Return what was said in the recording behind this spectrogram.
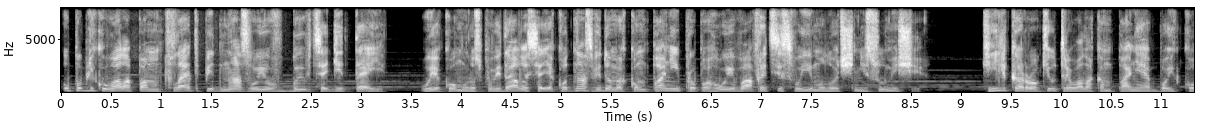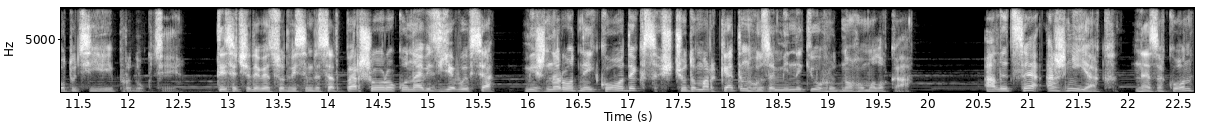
опублікувала памфлет під назвою Вбивця дітей, у якому розповідалося, як одна з відомих компаній пропагує в Африці свої молочні суміші. Кілька років тривала кампанія бойкоту цієї продукції. 1981 року навіть з'явився міжнародний кодекс щодо маркетингу замінників грудного молока. Але це аж ніяк не закон,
